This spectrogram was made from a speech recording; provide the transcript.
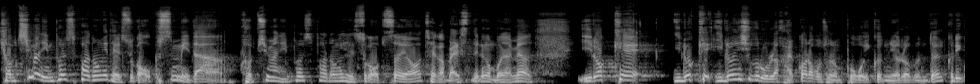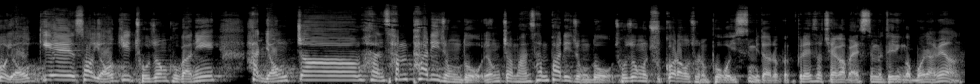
겹치면 임펄스 파동이 될 수가 없습니다. 겹치면 임펄스 파동이 될 수가 없어요. 제가 말씀드리는 건 뭐냐면 이렇게 이렇게 이런 식으로 올라갈 거라고 저는 보고 있거든요, 여러분들. 그리고 여기에서 여기 조정 구간이 한 0.38이 정도, 0.38이 정도 조정을 줄 거라고 저는 보고 있습니다, 여러분. 그래서 제가 말씀을 드린 건 뭐냐면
